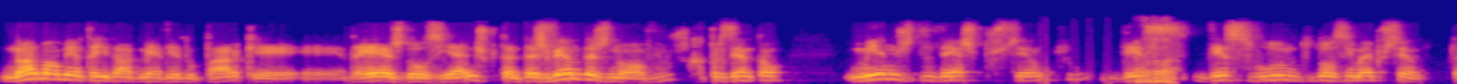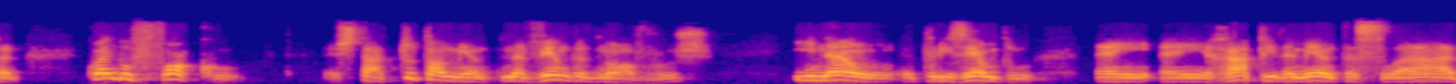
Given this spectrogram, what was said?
Normalmente a idade média do parque é, é 10, 12 anos, portanto as vendas novos representam menos de 10% desse, é desse volume de 12,5%. Portanto, quando o foco está totalmente na venda de novos e não, por exemplo, em, em rapidamente acelerar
